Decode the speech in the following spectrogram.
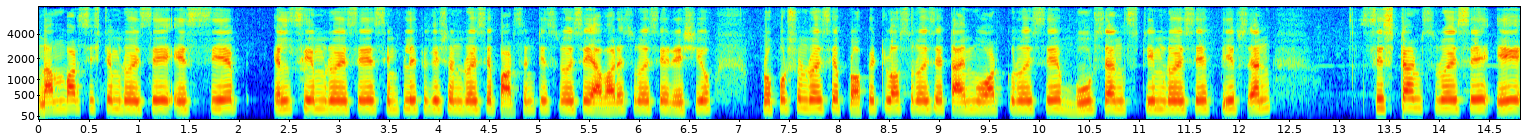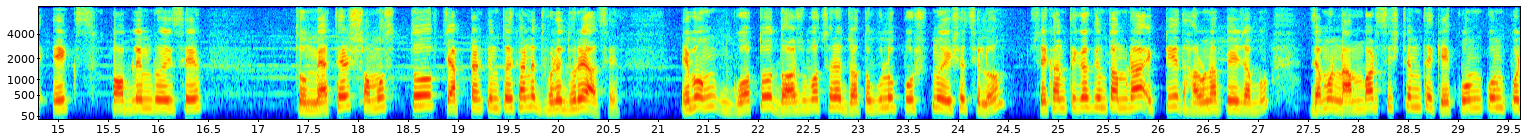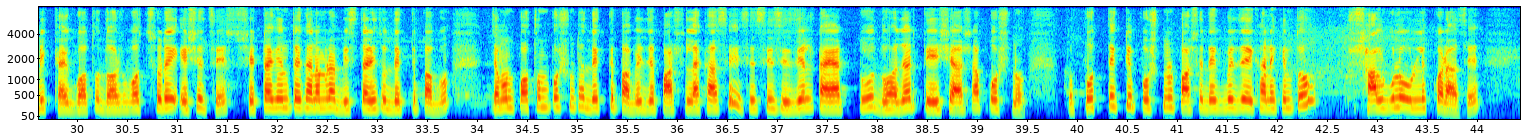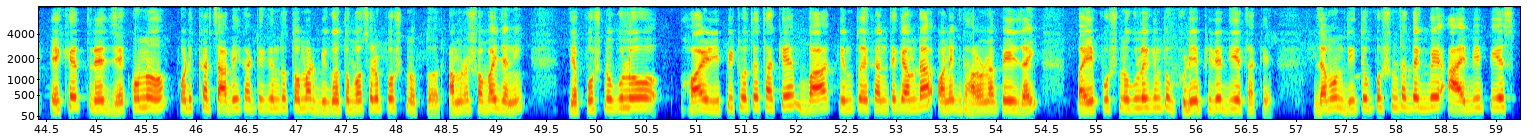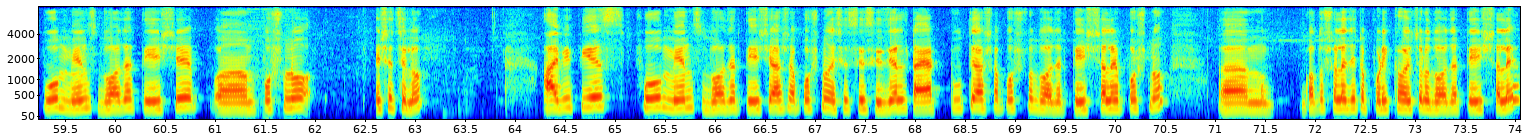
নাম্বার সিস্টেম রয়েছে এসসিএফ এলসিএম রয়েছে সিম্পলিফিকেশন রয়েছে পার্সেন্টেজ রয়েছে অ্যাভারেজ রয়েছে রেশিও প্রপোর্শন রয়েছে প্রফিট লস রয়েছে টাইম ওয়ার্ক রয়েছে বুটস অ্যান্ড স্টিম রয়েছে পিপস অ্যান্ড সিস্টান্স রয়েছে এ এক্স প্রবলেম রয়েছে তো ম্যাথের সমস্ত চ্যাপ্টার কিন্তু এখানে ধরে ধরে আছে। এবং গত দশ বছরে যতগুলো প্রশ্ন এসেছিল, সেখান থেকে কিন্তু আমরা একটি ধারণা পেয়ে যাব। যেমন নাম্বার সিস্টেম থেকে কোন কোন পরীক্ষায় গত দশ বছরে এসেছে, সেটা কিন্তু এখানে আমরা বিস্তারিত দেখতে পাবো। যেমন প্রথম প্রশ্নটা দেখতে পাবে যে পাশে লেখা আছে, এসএসসি সিজিএল টায়ার টু দু হাজার তেইশে আসা প্রশ্ন। তো প্রত্যেকটি প্রশ্নের পাশে দেখবে যে এখানে কিন্তু সালগুলো উল্লেখ করা আছে। এক্ষেত্রে যে কোনো পরীক্ষার চাবিকাঠি কিন্তু তোমার বিগত বছরের প্রশ্নোত্তর। আমরা সবাই জানি যে প্রশ্নগুলো হয় রিপিট হতে থাকে বা কিন্তু এখান থেকে আমরা অনেক ধারণা পেয়ে যাই বা এই প্রশ্নগুলো কিন্তু ঘুরিয়ে ফিরে দিয়ে থাকে। যেমন দ্বিতীয় প্রশ্নটা দেখবে আইবিপিএস পো মেন্স দু হাজার তেইশে প্রশ্ন এসেছিল। আইবিপিএস ফো মেন্স দু হাজার তেইশে আসা প্রশ্ন এসএসসি সিজিএল টায়ার টুতে আসা প্রশ্ন দু সালের প্রশ্ন। গত সালে যেটা পরীক্ষা হয়েছিল দু হাজার তেইশ সালে।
